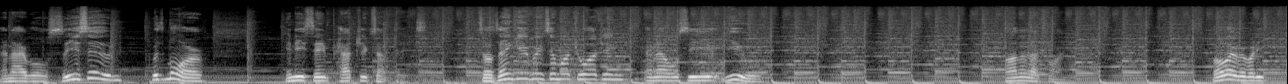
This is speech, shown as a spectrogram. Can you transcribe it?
And I will see you soon with more Indie St. Patrick's updates. So thank you very so much for watching, and I will see you on the next one. Bye everybody.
